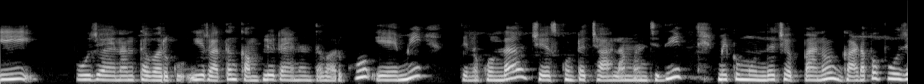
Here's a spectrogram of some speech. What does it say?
ఈ పూజ అయినంత వరకు ఈ రథం కంప్లీట్ అయినంత వరకు ఏమీ తినకుండా చేసుకుంటే చాలా మంచిది. మీకు ముందే చెప్పాను గడప పూజ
